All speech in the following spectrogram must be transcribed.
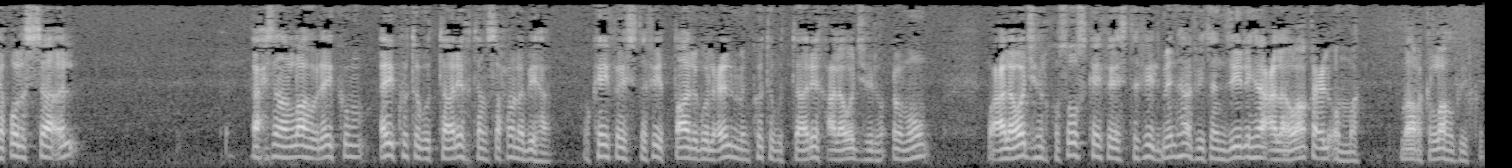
يقول السائل أحسن الله إليكم أي كتب التاريخ تنصحون بها؟ وكيف يستفيد طالب العلم من كتب التاريخ على وجه العموم؟ وعلى وجه الخصوص كيف يستفيد منها في تنزيلها على واقع الأمة؟ بارك الله فيكم.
